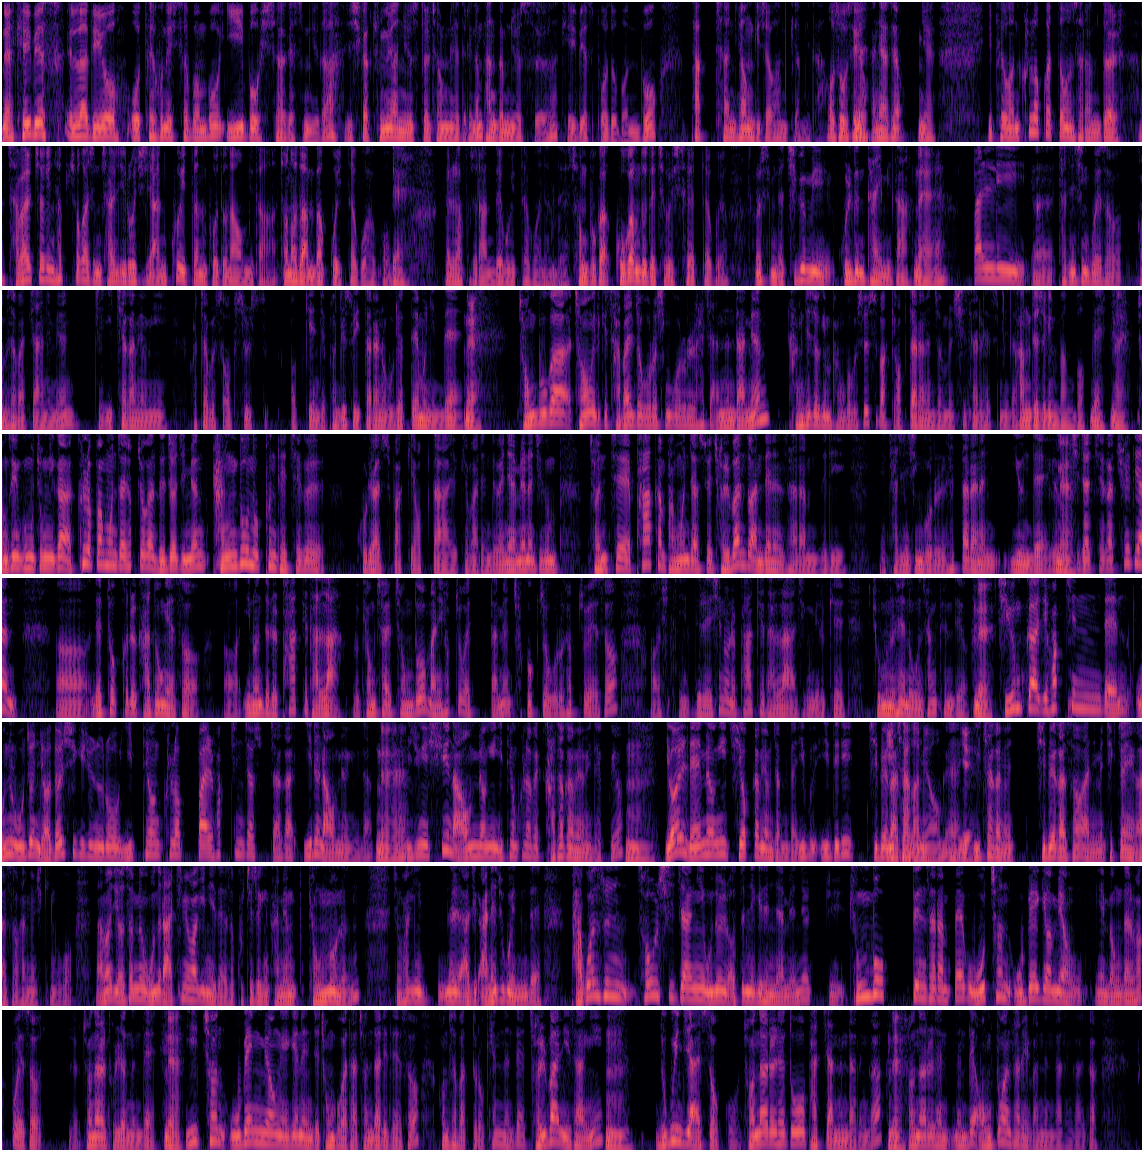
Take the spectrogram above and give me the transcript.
네, KBS 일라디오 오태훈의 시사본부 2부 시작하겠습니다. 이 시각 중요한 뉴스들 정리해드리는 방금 뉴스 KBS 보도본부 박찬형 기자와 함께합니다. 어서 오세요. 네, 안녕하세요. 예, 이태원 클럽 갔다 온 사람들 자발적인 협조가 지금 잘 이루어지지 않고 있다는 보도 나옵니다. 전화도 안 받고 있다고 하고 네. 연락도 잘 안 되고 있다고 하는데 정부가 고강도 대책을 시사했다고요? 그렇습니다. 지금이 골든 타임이다. 네. 빨리 어, 자진 신고해서 검사 받지 않으면 제 2차 감염이 걷잡을 수 없을 수 없게 이제 번질 수 있다라는 우려 때문인데 네. 정부가 정 이렇게 자발적으로 신고를 하지 않는다면 강제적인 방법을 쓸 수밖에 없다라는 점을 시사를 했습니다. 강제적인 방법. 네. 네. 정세균 국무총리가 클럽 방문자 협조가 늦어지면 강도 높은 대책을 고려할 수밖에 없다 이렇게 말했는데 왜냐하면은 지금 전체 파악한 방문자 수의 절반도 안 되는 사람들이 자진 신고를 했다라는 이유인데 그래서 네. 지자체가 최대한 어 네트워크를 가동해서 어 인원들을 파악해 달라 그리고 경찰청도 만약 협조가 있다면 적극적으로 협조해서 어 시- 이들의 신원을 파악해 달라 지금 이렇게 주문을 해 놓은 상태인데요. 네. 지금까지 확진된 오늘 오전 8시 기준으로 이태원 클럽발 확진자 숫자가 79명입니다. 네. 이 중에 59명이 이태원 클럽에 가서 감염이 됐고요. 음. 14명이 지역 감염자입니다. 이들이 집에 이차 가든지 감염. 예, 예. 2차 감염 집에 가서 아니면 직장에 가서 감염시킨 거고 나머지 6명 오늘 아침에 확인이 돼서 구체적인 감염 경로는 지금 확인을 아직 안 해주고 있는데 박원순 서울시장이 오늘 어떤 얘기를 했냐면요. 중복된 사람 빼고 5,500여 명의 명단을 확보해서 전화를 돌렸는데 네. 2,500명에게는 이제 정보가 다 전달이 돼서 검사받도록 했는데 절반 이상이 음. 누구인지 알 수 없고 전화를 해도 받지 않는다든가 네. 전화를 했는데 엉뚱한 사람이 받는다든가 그러니까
